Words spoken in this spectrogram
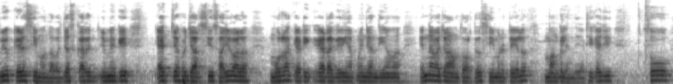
ਵੀ ਉਹ ਕਿਹੜੇ ਸੀਮਨ ਦਾ ਵਾ। ਜਿਸ ਕਰਕੇ ਜਿਵੇਂ ਕਿ H F jersey, Sahiwal, Murrah ਕੈਟੀ, ਕੈਟਾਗਰੀਆਂ ਆਪਣੀ ਜਾਂਦੀਆਂ ਵਾ, ਇਹਨਾਂ ਵਿੱਚ ਆਮ ਤੌਰ ਤੇ ਉਹ ਸੀਮਨ ਡਿਟੇਲ ਮੰਗ ਲੈਂਦੇ ਆ, ਠੀਕ ਹੈ ਜੀ? ਸੋ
